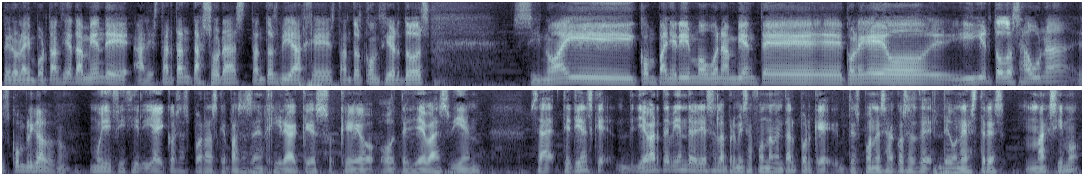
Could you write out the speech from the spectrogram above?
pero la importancia también de, al estar tantas horas, tantos viajes, tantos conciertos, si no hay compañerismo, buen ambiente, colegueo, y ir todos a una, es complicado, ¿no? Muy difícil y hay cosas por las que pasas en gira que, o, o te llevas bien. O sea, te tienes que. Llevarte bien debería ser la premisa fundamental porque te expones a cosas de, de un estrés máximo.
